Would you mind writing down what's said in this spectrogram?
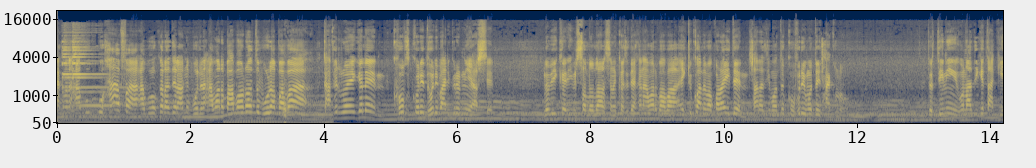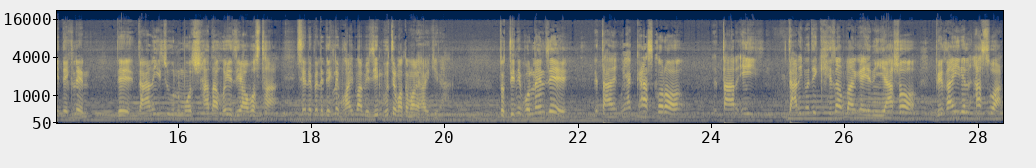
এখন আবু কুহাফা, আবু বকরাদের আনু বলেন আমার বাবারাও তো বুড়া বাবা কাফের রয়ে গেলেন, খোঁজ করে ধরে বাড়ি করে নিয়ে আসছেন। নবী করিম সাল্লাহ আসলামের কাছে দেখেন, আমার বাবা একটু কলেমা পড়াই দেন, সারা জীবন তো কুফুরের মধ্যেই থাকল। তো তিনি ওনার দিকে তাকিয়ে দেখলেন যে, দাঁড়ি, চুল, মোর সাদা হয়ে যে অবস্থা ছেলে পেলে দেখলে ভয় পাবে, জিন ভূতের মতো মনে হয় কিনা? তো তিনি বললেন যে তার এক কাজ করো, তার এই দাড়ির মধ্যে খেজাব লাগাই নিয়ে আসো, বেগাইরেল আসওয়াত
